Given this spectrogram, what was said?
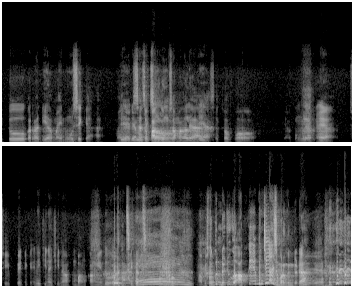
Itu karena dia main musik ya. Main Iya, dia satu panggung sama kalian, Iya. saxophone. Ya aku ngeliatnya ya sipit nih kayak ini Cina-Cina pembangkang itu kan. Habis itu gendut juga. Aku kayak benci aja sama orang gendut ya. Iya.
